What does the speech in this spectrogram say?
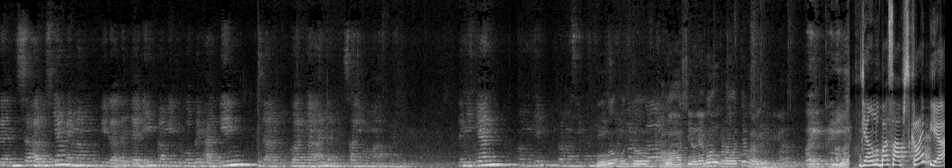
dan seharusnya kami cukup prihatin secara kekeluargaan dan saling memaafkan demikian mungkin informasi kami Bu, untuk kalau hasilnya bu perawatnya bagus. Baik, terima kasih. Jangan lupa subscribe ya.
